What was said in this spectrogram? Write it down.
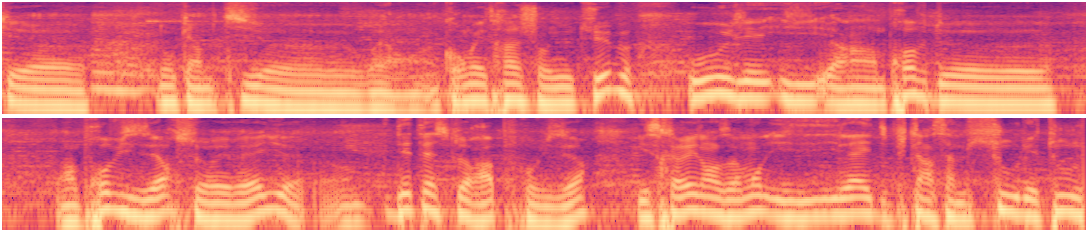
qui est euh, donc un petit euh, voilà, un court métrage sur YouTube où il est il- un prof de un proviseur se réveille, il déteste le rap, proviseur. Il se réveille dans un monde, il, il dit putain, ça me saoule et tout.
